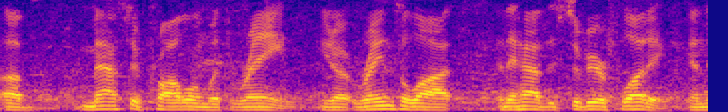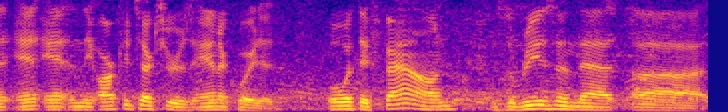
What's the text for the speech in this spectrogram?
a massive problem with rain. You know, it rains a lot and they have this severe flooding and the, and, and the architecture is antiquated. Well, what they found is the reason that uh,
